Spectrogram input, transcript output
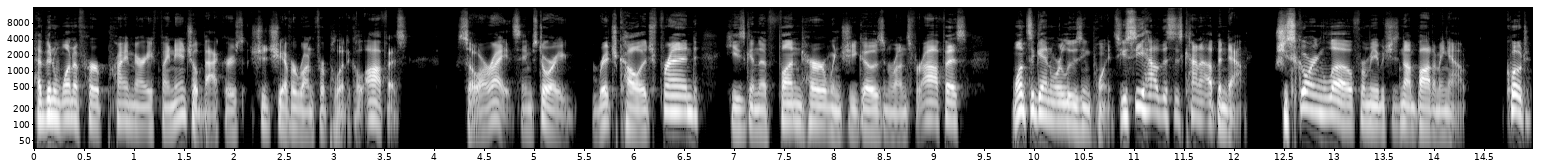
have been one of her primary financial backers should she ever run for political office. So, all right, same story. Rich college friend, he's going to fund her when she goes and runs for office. Once again, we're losing points. You see how this is kind of up and down. She's scoring low for me, but she's not bottoming out. Quote,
